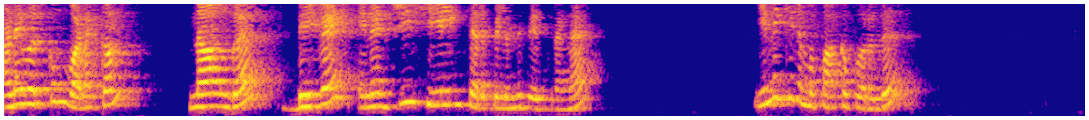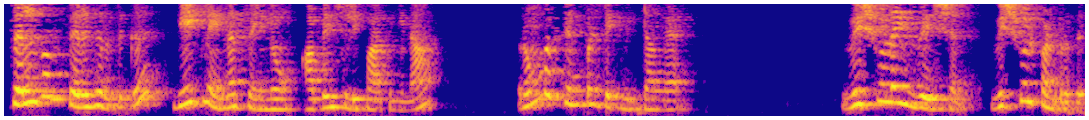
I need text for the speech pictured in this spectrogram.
அனைவருக்கும் வணக்கம். நான் உங்க டிவைன் எனர்ஜி ஹீலிங் தெரப்பிலிருந்து பேசுறேங்க. இன்னைக்கு நம்ம பார்க்க போறது செல்வம் பெருகிறதுக்கு வீட்டில் என்ன செய்யணும் அப்படின்னு சொல்லி பாத்தீங்கன்னா ரொம்ப சிம்பிள் டெக்னிக் தாங்க. விஷுவலைசேஷன் விஷுவல் பண்றது.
